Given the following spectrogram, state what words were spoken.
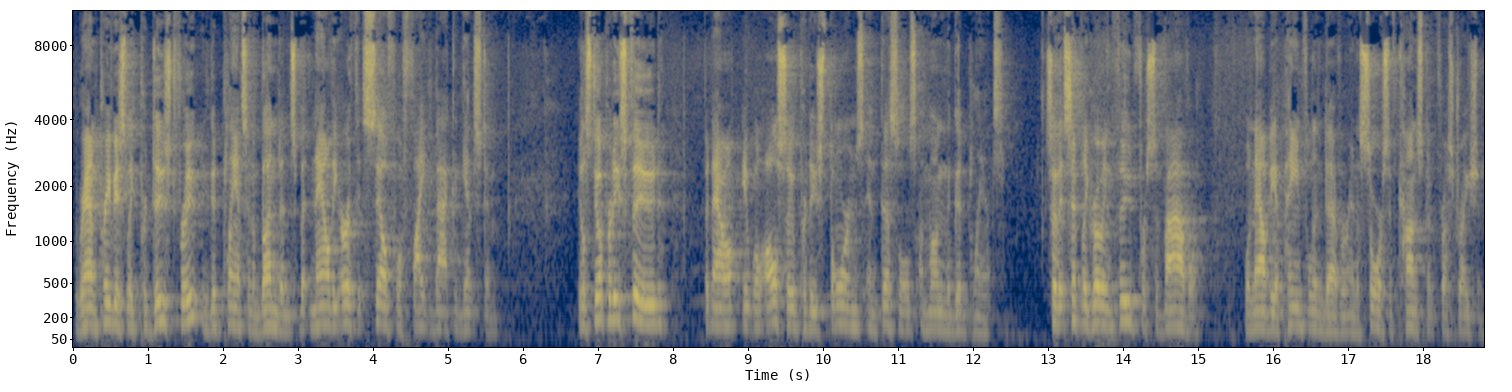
The ground previously produced fruit and good plants in abundance, but now the earth itself will fight back against him. It'll still produce food, but now it will also produce thorns and thistles among the good plants. So that simply growing food for survival will now be a painful endeavor and a source of constant frustration.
